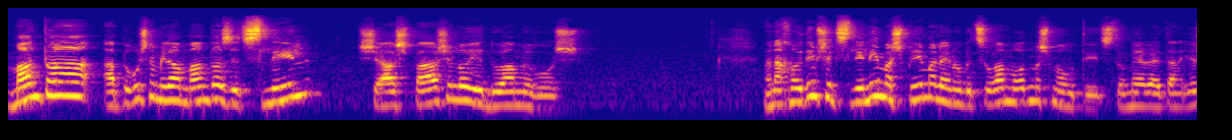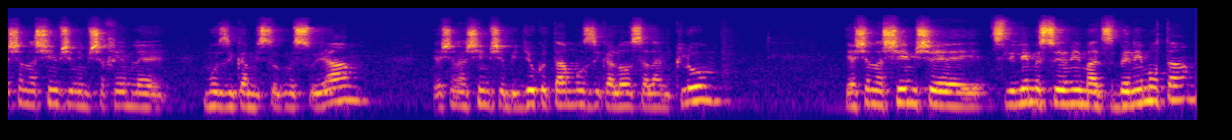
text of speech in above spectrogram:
מנטרה, הפירוש של המילה מנטרה זה צליל שההשפעה שלו ידועה מראש. אנחנו יודעים שצלילים משפיעים עלינו בצורה מאוד משמעותית, זאת אומרת, יש אנשים שנמשכים למוזיקה מסוג מסוים, יש אנשים שבדיוק אותה מוזיקה לא עושה להם כלום, יש אנשים שצלילים מסוימים מעצבנים אותם,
